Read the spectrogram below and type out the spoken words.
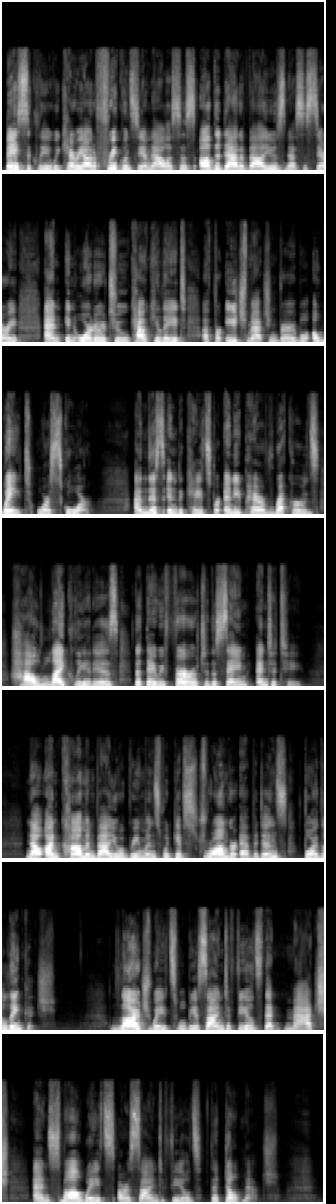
Basically, we carry out a frequency analysis of the data values necessary and in order to calculate uh, for each matching variable a weight or a score. And this indicates for any pair of records how likely it is that they refer to the same entity. Now, uncommon value agreements would give stronger evidence for the linkage. Large weights will be assigned to fields that match and small weights are assigned to fields that don't match.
